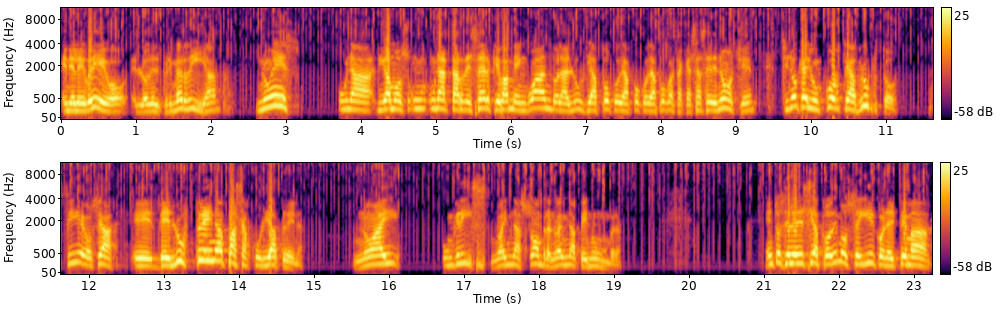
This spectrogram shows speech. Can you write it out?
en el hebreo, lo del primer día, no es una, digamos, un, atardecer que va menguando la luz de a poco, de a poco, de a poco hasta que se hace de noche, sino que hay un corte abrupto, ¿sí? O sea, eh, de luz plena pasa a oscuridad plena. No hay un gris, no hay una sombra, no hay una penumbra. Entonces le decía, podemos seguir con el tema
